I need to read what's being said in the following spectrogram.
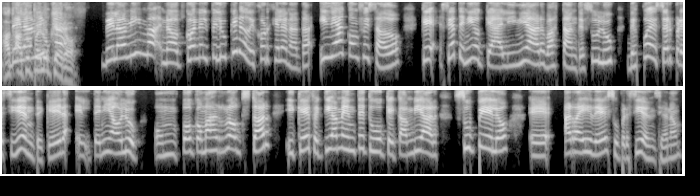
A, tu peluquero. de la misma, no, con el peluquero de Jorge Lanata y le ha confesado que se ha tenido que alinear bastante su look después de ser presidente, que era, él tenía un look un poco más rockstar y que efectivamente tuvo que cambiar su pelo eh, a raíz de su presidencia, ¿no?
